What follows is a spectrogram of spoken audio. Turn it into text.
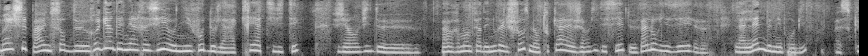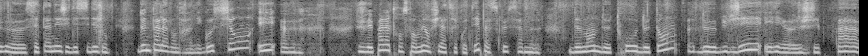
ben, je sais pas, une sorte de regain d'énergie au niveau de la créativité. J'ai envie de vraiment de faire des nouvelles choses, mais en tout cas, j'ai envie d'essayer de valoriser euh, la laine de mes brebis. Parce que euh, cette année, j'ai décidé donc de ne pas la vendre à un négociant et euh, je vais pas la transformer en fil à tricoter parce que ça me demande trop de temps, de budget et j'ai pas,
